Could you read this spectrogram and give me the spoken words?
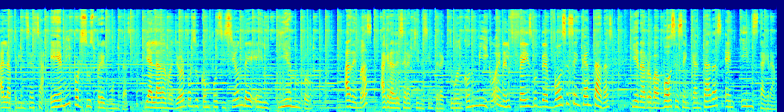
a la princesa Emi por sus preguntas y a Hada Mayor por su composición de El Tiempo. Además, agradecer a quienes interactúan conmigo en el Facebook de Voces Encantadas y en arroba Voces Encantadas en Instagram.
